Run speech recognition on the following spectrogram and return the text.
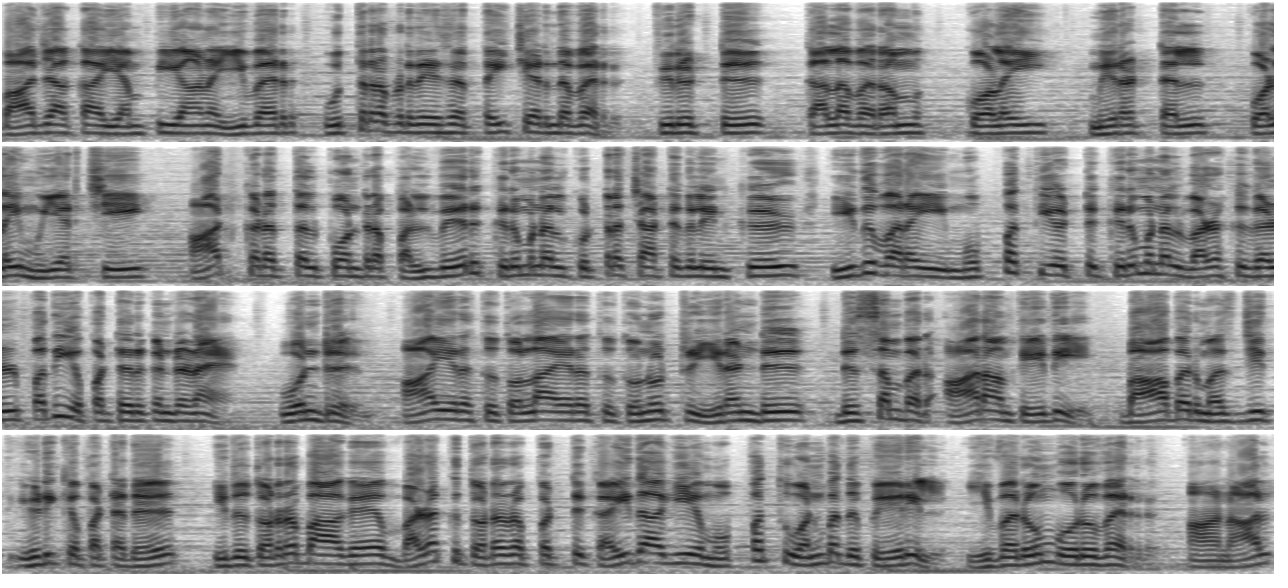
பாஜக எம்பியான இவர் உத்தரப்பிரதேசத்தைச் சேர்ந்தவர். திருட்டு கலவரம் கொலை மிரட்டல் கொலை முயற்சி ஆட்கடத்தல் போன்ற பல்வேறு கிரிமினல் குற்றச்சாட்டுகளின் கீழ் இதுவரை முப்பத்தி எட்டு கிரிமினல் வழக்குகள் பதியப்பட்டிருக்கின்றன. ஒன்று ஆயிரத்து தொள்ளாயிரத்து தொன்னூற்றி இரண்டு டிசம்பர் ஆறாம் தேதி பாபர் மஸ்ஜித் இடிக்கப்பட்டது. இது தொடர்பாக வழக்கு தொடரப்பட்டு கைதாகிய முப்பத்து ஒன்பது பேரில் இவரும் ஒருவர். ஆனால்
